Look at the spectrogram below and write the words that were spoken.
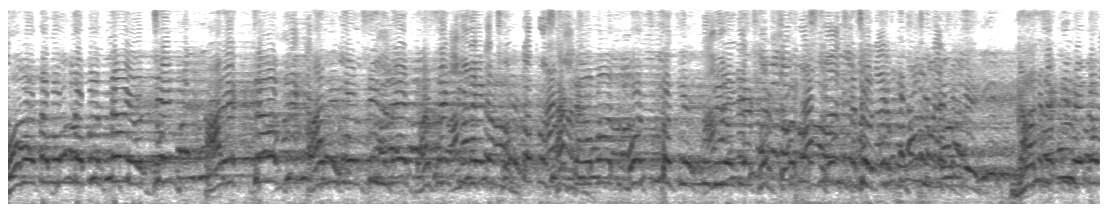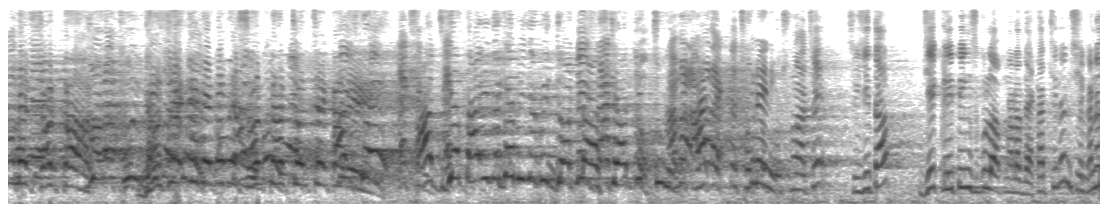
মমতা বন্দ্যোপাধ্যায় হচ্ছেন আরেকটা আলিবর্ষীর মেয়ে ঘাসে আমার একটা ছোট্ট প্রশ্ন একটা আবার মস্ত হিন্দু বিরোধী একটা ছোট্ট প্রশ্ন আছে। চলছে পশ্চিমবঙ্গে ঘাসেকি বেগমের সরকার? ঘাসেকি বেগমের সরকার চলছে কালে আজকে- তাই দেখে বিজেপির জটটা আসছে আর কিচ্ছু আমার আমার একটা ছোট প্রশ্ন আছে। সৃজিতা যে ক্লিপিংসগুলো আপনারা দেখাচ্ছিলেন সেখানে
